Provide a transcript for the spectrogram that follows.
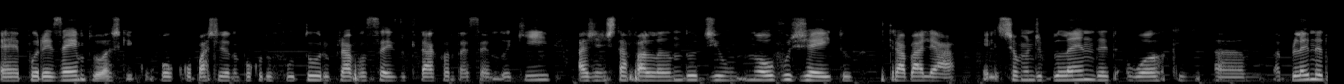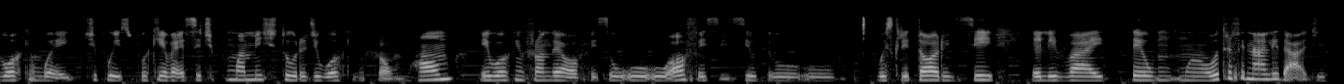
É, por exemplo, acho que um pouco compartilhando um pouco do futuro para vocês do que está acontecendo aqui, a gente está falando de um novo jeito de trabalhar. Eles chamam de blended working, um, blended working way, tipo isso, porque vai ser tipo uma mistura de working from home e working from the office. O, o, office em si, o, o, o, escritório em si, ele vai ter um, uma outra finalidade.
